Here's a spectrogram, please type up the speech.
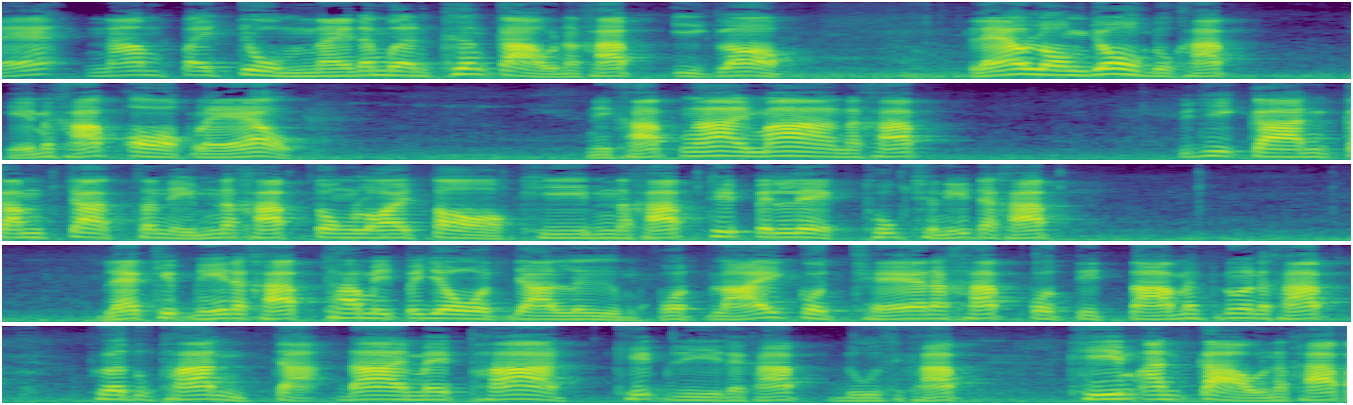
และนำไปจุ่มในน้ำมันเครื่องเก่านะครับ อีกรอบ แล้วลองโยกดูครับ เห็นไหมครับ ออกแล้ว นี่ครับง่ายมากนะครับ วิธีการกำจัดสนิมนะครับ ตรงรอยต่อครีมนะครับ ที่เป็นเหล็กทุกชนิดนะครับ และคลิปนี้นะครับ ถ้ามีประโยชน์อย่าลืมกดไลค์กดแชร์นะครับ กดติดตามให้เพื่อนด้วยนะครับ เพื่อทุกท่านจะได้ไม่พลาดคลิปดีเลยครับ ดูสิครับครีมอันเก่านะครับ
